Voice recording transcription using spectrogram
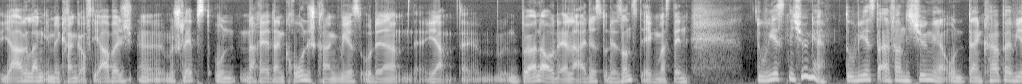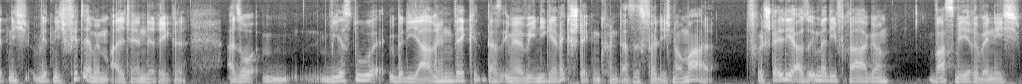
jahrelang immer krank auf die Arbeit äh, schleppst und nachher dann chronisch krank wirst oder äh, ja, äh, einen Burnout erleidest oder sonst irgendwas. Denn du wirst nicht jünger. Du wirst einfach nicht jünger und dein Körper wird nicht, wird nicht fitter mit dem Alter in der Regel. Also wirst du über die Jahre hinweg das immer weniger wegstecken können. Das ist völlig normal. Stell dir also immer die Frage, was wäre, wenn ich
